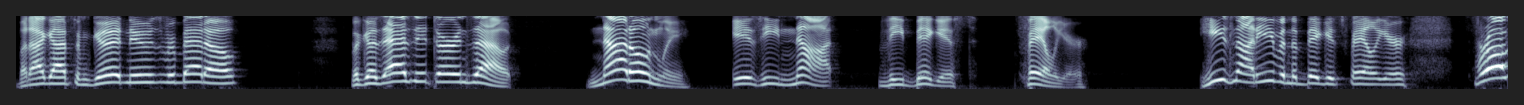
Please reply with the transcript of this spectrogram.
But I got some good news for Beto. Because as it turns out, not only is he not the biggest failure, he's not even the biggest failure from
